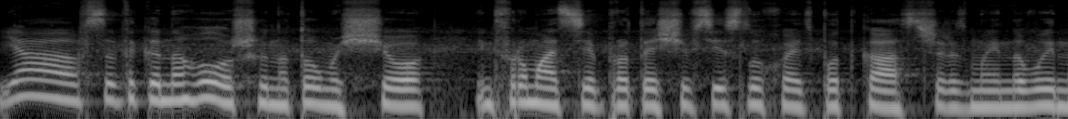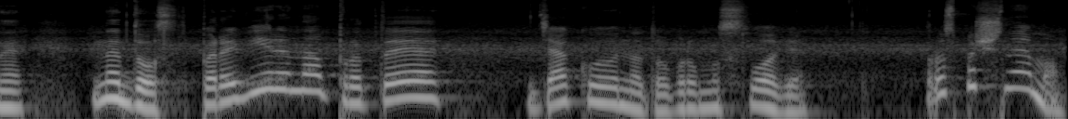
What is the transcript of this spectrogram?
Я все-таки наголошую на тому, що інформація про те, що всі слухають подкаст через мої новини, не досить перевірена, проте дякую на доброму слові. Розпочнемо.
